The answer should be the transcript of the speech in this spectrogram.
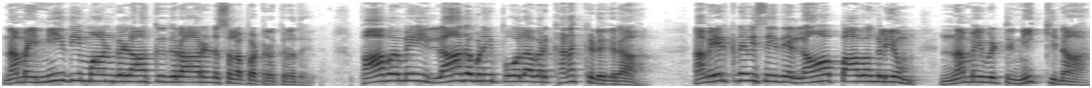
நம்மை நீதிமான்கள் ஆக்குகிறார் என்று சொல்லப்பட்டிருக்கிறது. பாவமே இல்லாதவனைப் போல அவர் கணக்கிடுகிறார். நாம் ஏற்கனவே செய்த எல்லா பாவங்களையும் நம்மை விட்டு நீக்கினார்.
